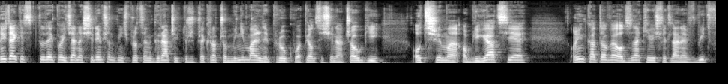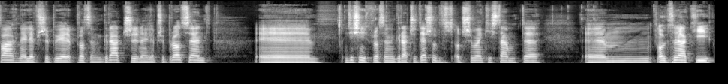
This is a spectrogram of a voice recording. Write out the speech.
No i tak jest tutaj powiedziane, 75% graczy, którzy przekroczą minimalny próg łapiący się na czołgi, otrzyma obligacje. Unikatowe odznaki wyświetlane w bitwach, najlepszy procent graczy, najlepszy procent. Em, 10% graczy też od, otrzyma jakieś tam te em, odznaki.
